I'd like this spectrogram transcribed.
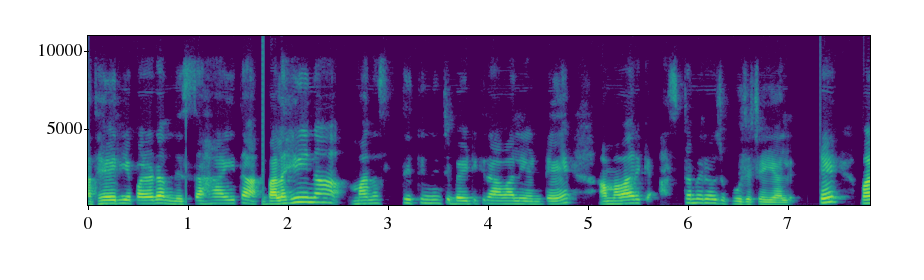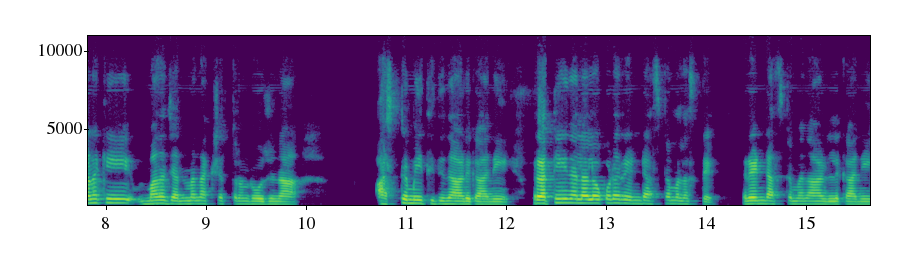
అధైర్యపడడం నిస్సహాయత బలహీన మనస్థితి నుంచి బయటికి రావాలి అంటే అమ్మవారికి అష్టమి రోజు పూజ చేయాలి. అంటే మనకి మన జన్మ నక్షత్రం రోజున అష్టమి తిథి నాడు కానీ ప్రతి నెలలో కూడా రెండు అష్టములు వస్తాయి రెండు అష్టమి నాడులు కానీ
